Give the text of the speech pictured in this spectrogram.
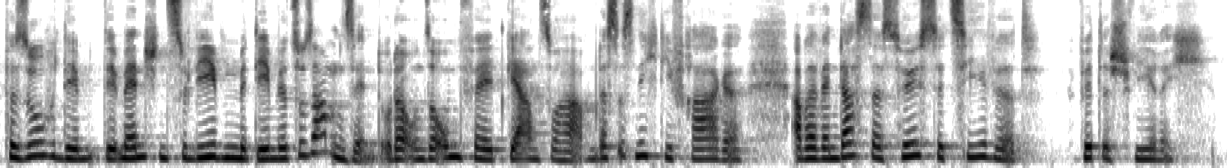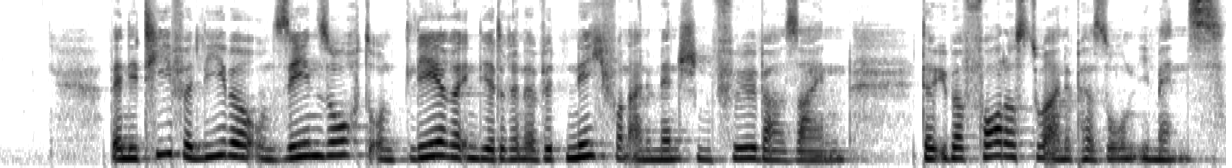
versuchen, den, den Menschen zu lieben, mit dem wir zusammen sind oder unser Umfeld gern zu haben. Das ist nicht die Frage. Aber wenn das das höchste Ziel wird, wird es schwierig. Denn die tiefe Liebe und Sehnsucht und Leere in dir drinne wird nicht von einem Menschen füllbar sein. Da überforderst du eine Person immens.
